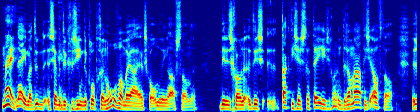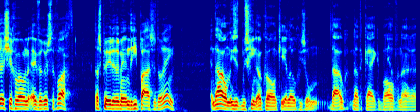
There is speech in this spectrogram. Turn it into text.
Nee, Nee, maar toen, ze hebben natuurlijk gezien, er klopt geen hol van bij Ajax qua onderlinge afstanden. Dit is gewoon, het is eh, tactisch en strategisch gewoon een dramatisch elftal. Dus als je gewoon even rustig wacht, dan speel je er met een drie pases doorheen. En daarom is het misschien ook wel een keer logisch om daar ook naar te kijken, behalve naar... eh,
